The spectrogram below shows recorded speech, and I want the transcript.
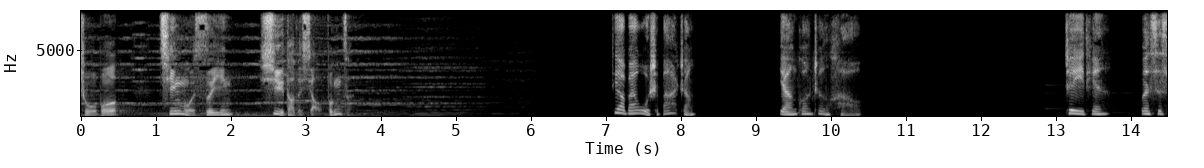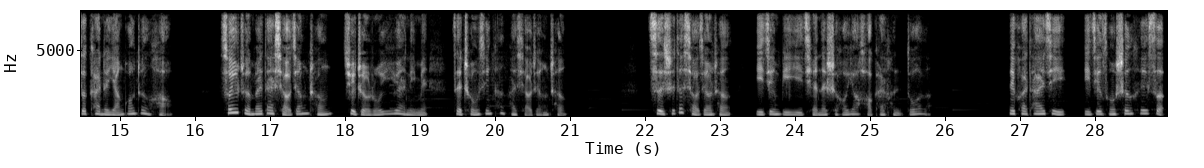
主播：清墨思音，絮叨的小疯子。第二百五十八章，阳光正好。这一天，温思思看着阳光正好。所以准备带小江城去整容医院里面再重新看看小江城。此时的小江城已经比以前的时候要好看很多了，那块胎记已经从深黑色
